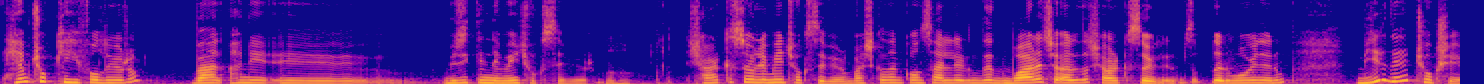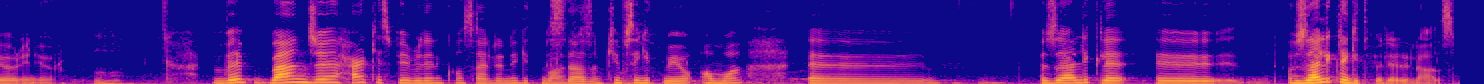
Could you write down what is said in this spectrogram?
hem çok keyif alıyorum. Ben hani e, müzik dinlemeyi çok seviyorum. Şarkı söylemeyi çok seviyorum. Başkalarının konserlerinde bağıra çağıra da şarkı söylerim, zıplarım, oynarım. Bir de çok şey öğreniyorum. Ve bence herkes birbirlerinin konserlerine gitmesi Bence lazım. Kimse gitmiyor ama e, özellikle e, özellikle gitmeleri lazım.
